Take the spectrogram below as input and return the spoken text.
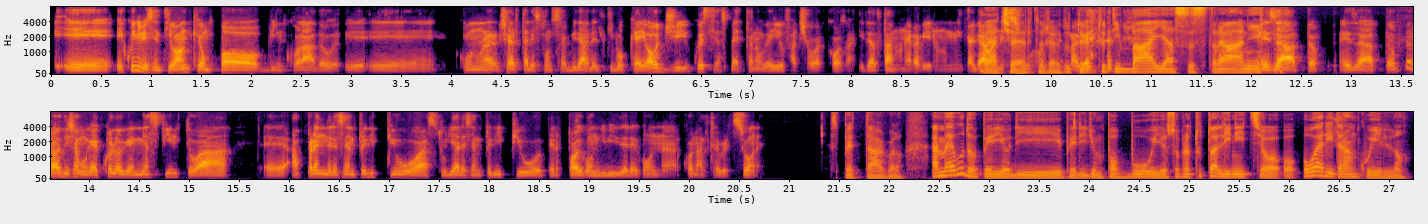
E, e quindi mi sentivo anche un po' vincolato e, e con una certa responsabilità del tipo, ok, oggi questi aspettano che io faccia qualcosa. In realtà non era vero, non mi cagava Beh, certo, nessuno. cioè, cioè, magari- tutti i bias strani. Esatto, esatto. Però diciamo che è quello che mi ha spinto a, eh, a prendere sempre di più, a studiare sempre di più per poi condividere con, con altre persone. Spettacolo. Hai mai avuto periodi, periodi un po' bui, soprattutto all'inizio, o, o eri tranquillo,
